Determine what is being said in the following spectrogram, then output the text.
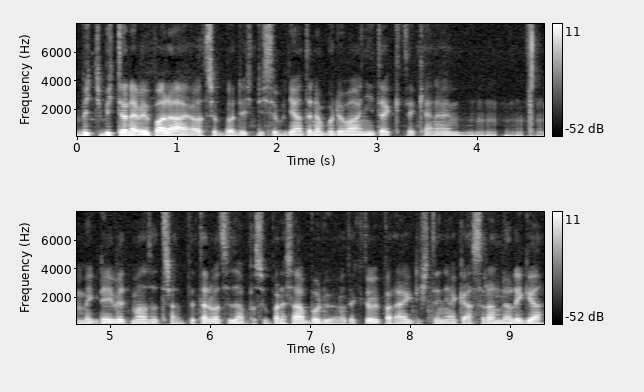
byť, byť to nevypadá, jo, třeba když, když se podíváte na bodování, tak, tak já nevím, McDavid má za třeba 25 zápasů 50 bodů, jo, tak to vypadá, když to je nějaká sranda liga,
